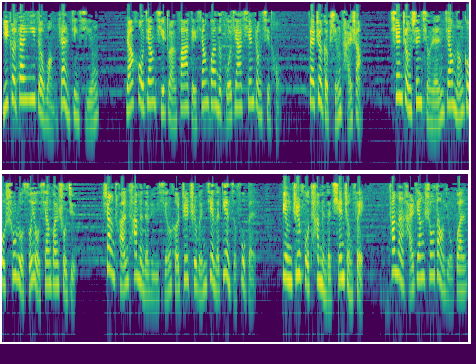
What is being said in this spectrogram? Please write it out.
一个单一的网站进行，然后将其转发给相关的国家签证系统。在这个平台上，签证申请人将能够输入所有相关数据，上传他们的旅行和支持文件的电子副本，并支付他们的签证费。他们还将收到有关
